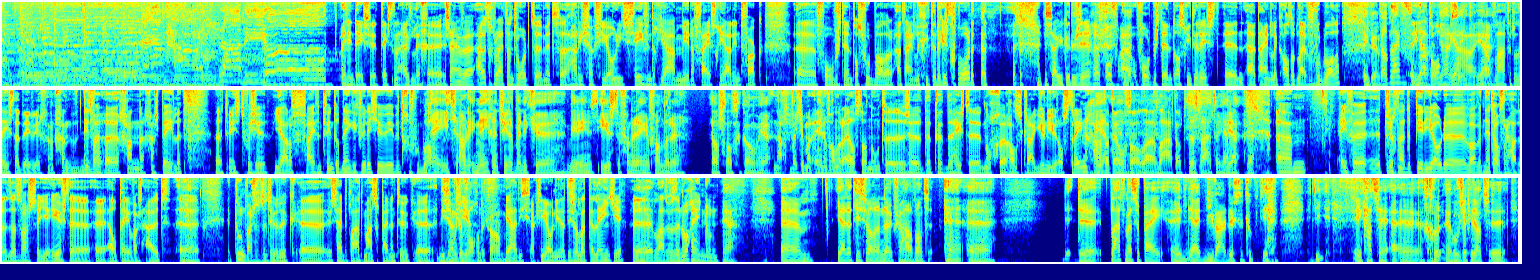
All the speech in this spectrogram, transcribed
En in deze tekst en uitleg eh, zijn we uitgebreid aan het woord eh, met eh, Harry Saxioni. 70 jaar, meer dan 50 jaar in het vak. Eh voorbestemd als voetballer, uiteindelijk gitarist geworden. Zou je kunnen zeggen. Of eh, voorbestemd als gitarist en uiteindelijk altijd blijven voetballen. Ik ben wel blijven voetballen. Ja, toch? Ja, zeker, ja, op latere leeftijd ben je weer gaan, gaan, dit, eh, gaan, gaan spelen. Eh, tenminste, toen was je een jaar of 25, denk ik weer, dat je weer bent gaan voetballen. Nee, iets ouder. In 29 ben ik eh, weer in het eerste van een een of andere elftal gekomen. Ja. Nou, wat je maar een of andere elftal noemt. eh, dus, eh, dat, dat heeft eh, nog eh, Hans Kraaij junior als trainer gehad, Ja, dat elftal eh, later. Dat is later, ja. ja. ja. Ehm, even eh, terug naar de periode waar we het net over hadden. Dat was eh, je eerste eh, LP was uit. Eh. Toen was het natuurlijk, eh, zei de platenmaatschappij natuurlijk... eh, die Er moet Saxio- de volgende komen. Ja, die Saxioni, dat is wel een talentje. Eh, laten we er nog één doen. Ja. Ehm, ja, dat is wel een leuk verhaal. Want eh, de, de platenmaatschappij, eh, die waren dus natuurlijk. Die, die- ik had ze, eh, eh, ge- hoe zeg je dat?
